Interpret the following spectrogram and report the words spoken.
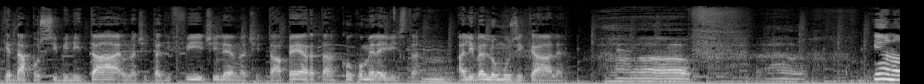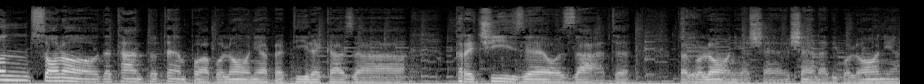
che dà possibilità, è una città difficile, è una città aperta? Co- come l'hai vista a livello musicale? Uh, uh, io non sono da tanto tempo a Bologna per dire cose precise o usate per Sì. Bologna, sce- scena di Bologna.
